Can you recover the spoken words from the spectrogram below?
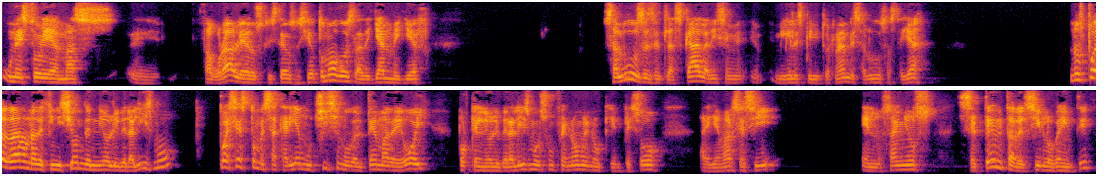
Una historia más eh, favorable a los cristeros, en cierto modo, es la de Jan Meyer. Saludos desde Tlaxcala, dice Miguel Espíritu Hernández, saludos hasta allá. ¿Nos puede dar una definición del neoliberalismo? Pues esto me sacaría muchísimo del tema de hoy, porque el neoliberalismo es un fenómeno que empezó a llamarse así en los años 70 del siglo XX,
